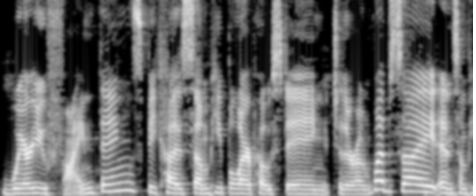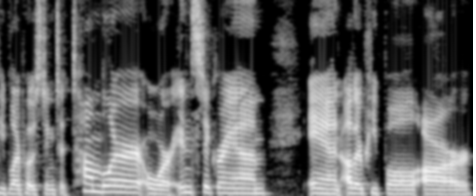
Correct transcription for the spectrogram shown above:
where you find things because some people are posting to their own website and some people are posting to Tumblr or Instagram and other people are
